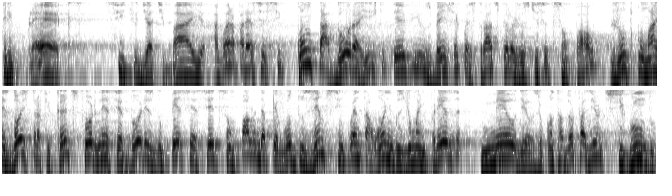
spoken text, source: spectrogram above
triplex, sítio de Atibaia. Agora aparece esse contador aí que teve os bens sequestrados pela Justiça de São Paulo, junto com mais dois traficantes fornecedores do PCC de São Paulo, ainda pegou 250 ônibus de uma empresa. Meu Deus, o contador fazia, segundo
